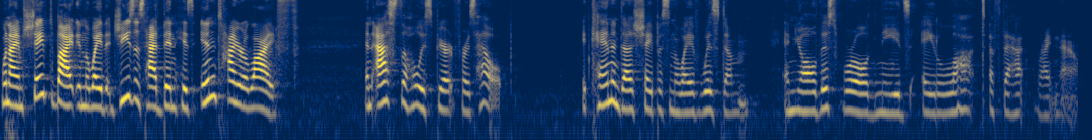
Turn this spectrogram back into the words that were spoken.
when I am shaped by it in the way that Jesus had been his entire life, and ask the Holy Spirit for his help, it can and does shape us in the way of wisdom. And y'all, this world needs a lot of that right now.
